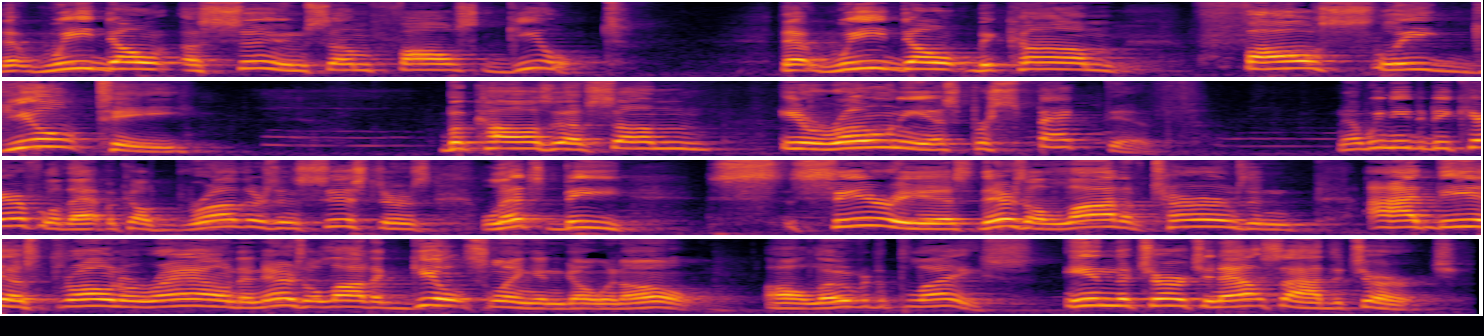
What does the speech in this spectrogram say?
that we don't assume some false guilt, that we don't become falsely guilty because of some erroneous perspective. Now, we need to be careful of that because, brothers and sisters, let's be serious. There's a lot of terms and ideas thrown around, and there's a lot of guilt slinging going on all over the place, in the church and outside the church.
